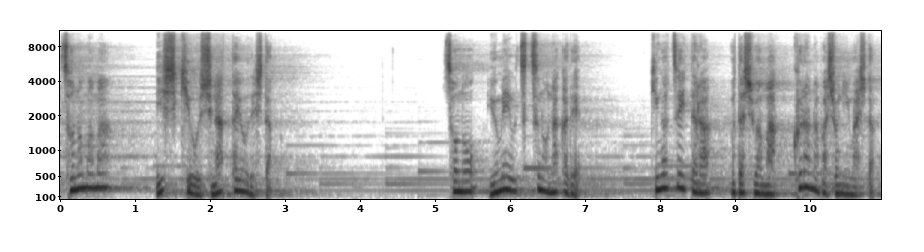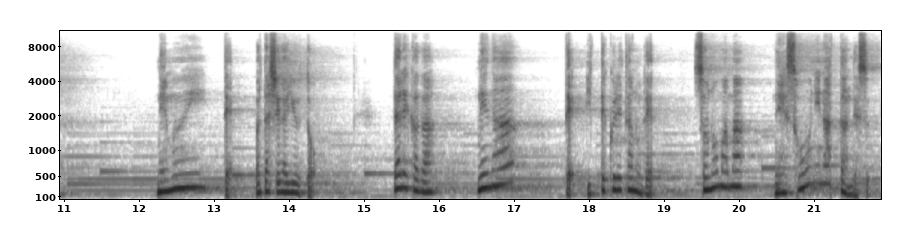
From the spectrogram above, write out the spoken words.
そのまま意識を失ったようでしたその夢うつつの中で気がついたら私は真っ暗な場所にいました眠い私が言うと誰かが寝なって言ってくれたのでそのまま寝そうになったんです。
